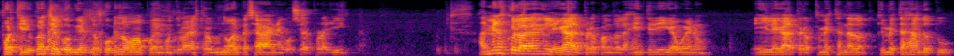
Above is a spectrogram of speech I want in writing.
porque yo creo que el gobierno, los gobiernos no van a poder controlar esto, el mundo va a empezar a negociar por allí. Al menos que lo hagan ilegal, pero cuando la gente diga, bueno, es ilegal, pero ¿qué me, están dando, qué me estás dando tú?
